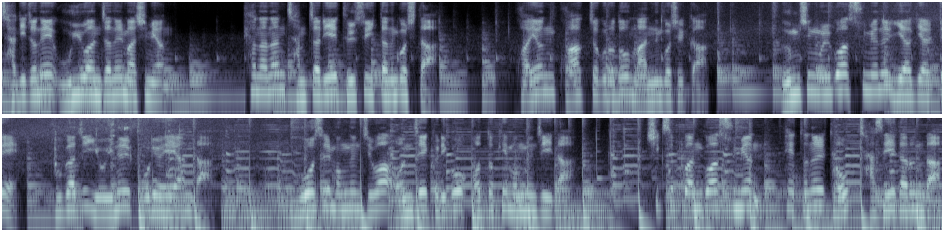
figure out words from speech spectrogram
자기 전에 우유 한 잔을 마시면 편안한 잠자리에 들 수 있다는 것이다. 과연 과학적으로도 맞는 것일까? 음식물과 수면을 이야기할 때 두 가지 요인을 고려해야 한다. 무엇을 먹는지와 언제 그리고 어떻게 먹는지이다. 식습관과 수면 패턴을 더욱 자세히 다룬다.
